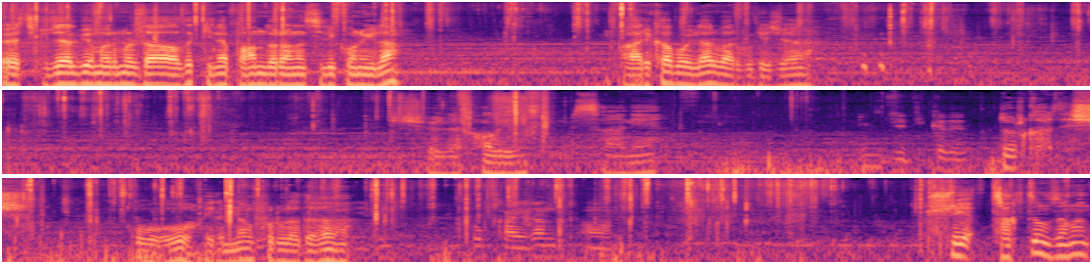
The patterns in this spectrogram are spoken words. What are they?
Evet güzel bir mırmır daha aldık. Yine Pandora'nın silikonuyla. Harika boylar var bu gece ha. Şöyle alayım bir saniye. İnce dikkat et. Dur kardeş. Oo elimden fırladı ha. Çok kaygan ama Şuraya taktığım zaman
